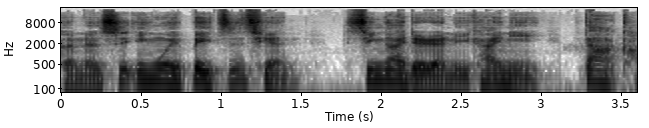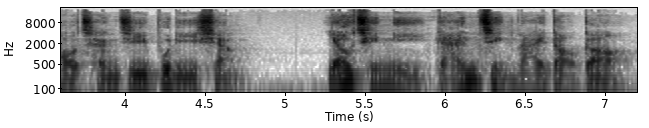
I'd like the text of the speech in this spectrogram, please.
可能是因为被之前心爱的人离开你，大考成绩不理想，邀请你赶紧来祷告。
